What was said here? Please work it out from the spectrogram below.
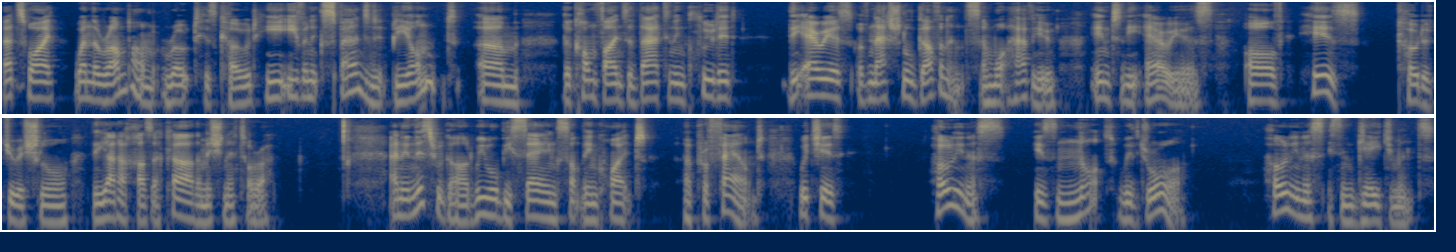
That's why when the Rambam wrote his code, he even expanded it beyond um, the confines of that and included the areas of national governance and what have you into the areas of his code of Jewish law, the Yad HaChazakah, the Mishneh Torah. And in this regard, we will be saying something quite uh, profound, which is holiness is not withdrawal. Holiness is engagement.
